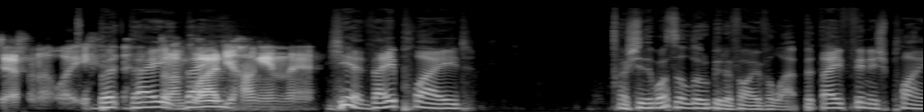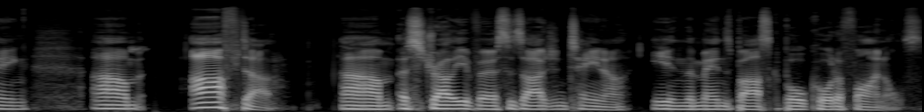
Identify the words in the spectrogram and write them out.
definitely. But they, But I'm they glad you hung in there. Yeah, they played. Actually, there was a little bit of overlap, but they finished playing um, after um, Australia versus Argentina in the men's basketball quarterfinals.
